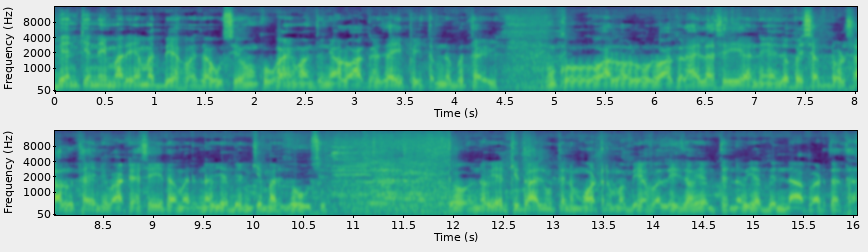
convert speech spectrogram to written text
બેન કે નહીં, મારે એમ જ બેસવા જવું છે. હું કહું, કાંઈ વાંધો નહીં. હાલો, આગળ જાય પછી તમને બતાવી હું કહું, હાલો હાલો હાલો, આગળ હાલ્યા છીએ અને જો ભાઈ સગડોળ ચાલુ થાય ને વાટે છે તો અમારે નવ્યા બેન કે મારે જોવું છે. તો નવ્યાને કીધું, હાલ હું તને મોટરમાં બેસવા લઈ જાઉં એમ. તે નવ્યા બેન ના પાડતા હતા.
